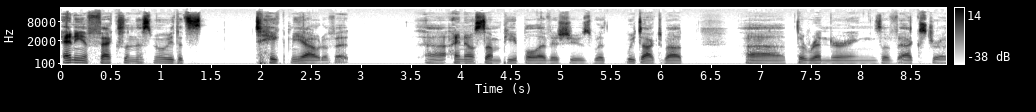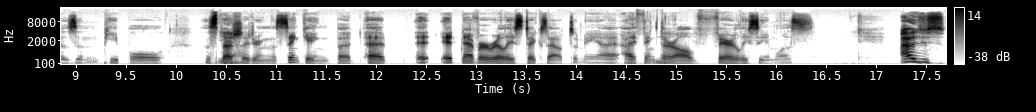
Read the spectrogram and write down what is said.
any effects in this movie that's take me out of it. Uh, I know some people have issues with, we talked about uh, the renderings of extras and people, especially during the sinking, but uh, it, it never really sticks out to me. I, I think they're all fairly seamless. I was just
